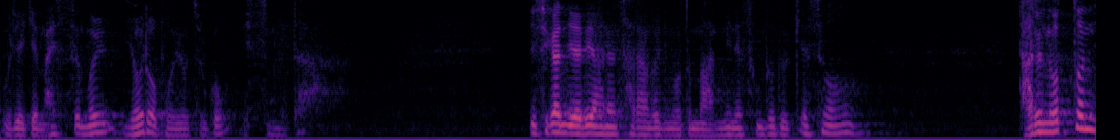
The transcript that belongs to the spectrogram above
우리에게 말씀을 열어 보여주고 있습니다. 이 시간 예배하는 사람들이 모두 만민의 성도들께서 다른 어떤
